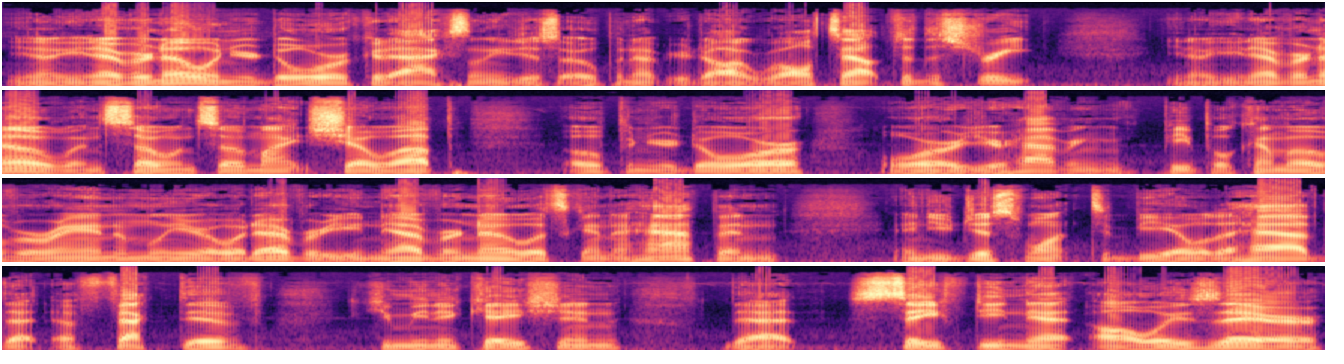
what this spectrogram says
You know, you never know when your door could accidentally just open up your dog waltz out to the street. You know, you never know when so and so might show up, open your door, or you're having people come over randomly or whatever. You never know what's going to happen, and you just want to be able to have that effective communication, that safety net always there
